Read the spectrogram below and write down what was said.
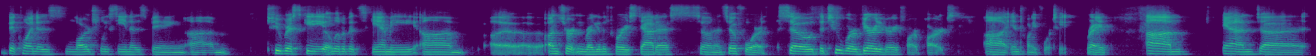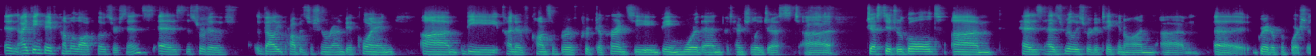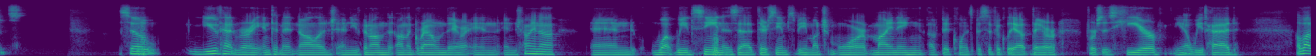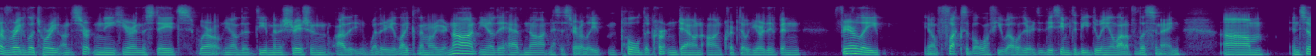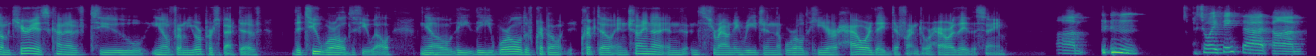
Bitcoin is largely seen as being um, too risky, a little bit scammy. Um, uh, uncertain regulatory status, so on and so forth. So the two were very, very far apart uh, in 2014, right? Um, and uh, and I think they've come a lot closer since as the sort of value proposition around Bitcoin, um, the kind of concept of cryptocurrency being more than potentially just uh, just digital gold um, has has really sort of taken on um, uh, greater proportions. So you've had very intimate knowledge, and you've been on the on the ground there in in China. And what we've seen is that there seems to be much more mining of Bitcoin specifically out there versus here. You know, we've had a lot of regulatory uncertainty here in the states where you know the, the administration whether you like them or you're not you know they have not necessarily pulled the curtain down on crypto here. They've been fairly you know flexible if you will. They're, they seem to be doing a lot of listening. Um, and so i'm curious kind of to you know from your perspective the two worlds, if you will. You know, the the world of crypto crypto in China and the surrounding region, the world here. How are they different, or how are they the same? Um, so I think that um,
